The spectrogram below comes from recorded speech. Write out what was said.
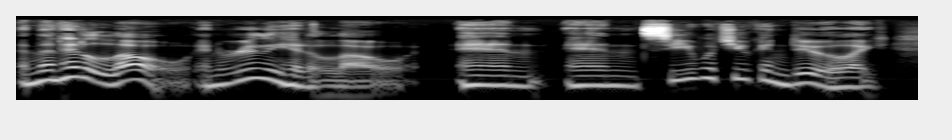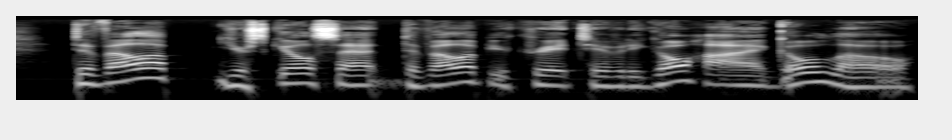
And then hit it low and really hit it low and and see what you can do. Like develop your skill set, develop your creativity, go high, go low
